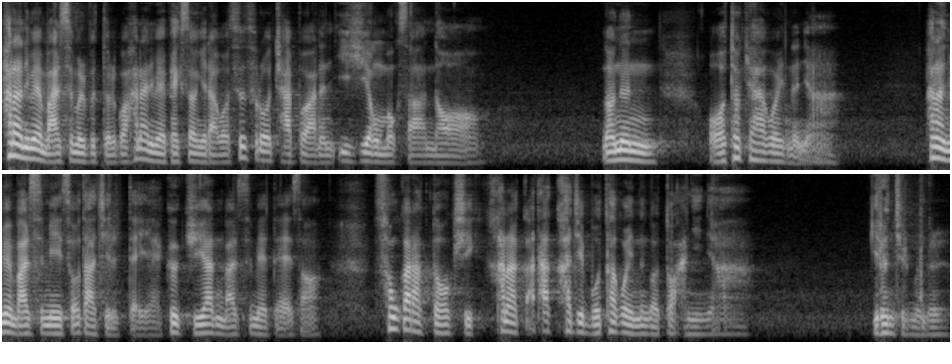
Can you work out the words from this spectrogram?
하나님의 말씀을 붙들고 하나님의 백성이라고 스스로 자부하는 이희영 목사 너 너는 어떻게 하고 있느냐 하나님의 말씀이 쏟아질 때에 그 귀한 말씀에 대해서 손가락도 혹시 하나 까닥하지 못하고 있는 것도 아니냐 이런 질문을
